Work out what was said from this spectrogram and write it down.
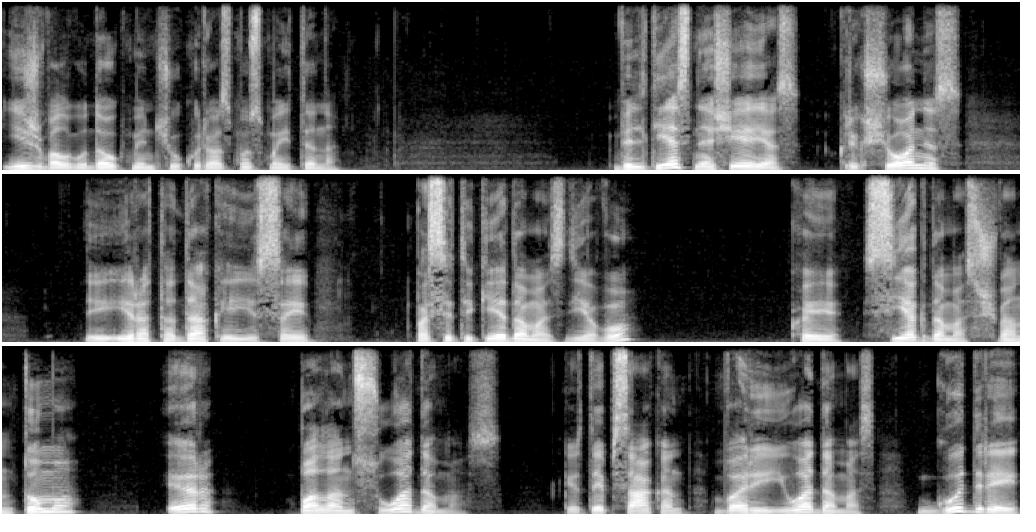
išvalgų, daug minčių, kurios mus maitina. Vilties nešėjas, krikščionis, yra tada, kai jisai pasitikėdamas Dievu, kai siekdamas šventumo ir balansuodamas kitaip sakant, varijuodamas, gudriai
